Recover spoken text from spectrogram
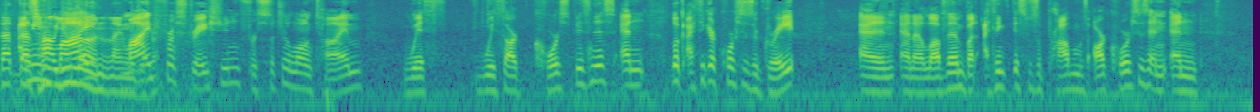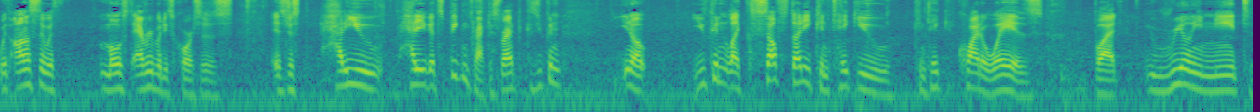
that that's I mean, how you learn language. My frustration for such a long time with with our course business, and look, I think our courses are great, and and I love them, but I think this was a problem with our courses, and and with honestly with most everybody's courses, is just how do you how do you get speaking practice, right? Because you can, you know, you can like self study can take you can take you quite a ways, but you really need to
